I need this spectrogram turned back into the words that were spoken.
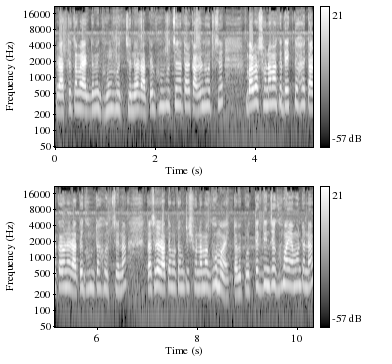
রাতে তো আমার একদমই ঘুম হচ্ছে না। রাতে ঘুম হচ্ছে না, তার কারণ হচ্ছে বারবার সোনামাকে দেখতে হয়, তার কারণে রাতে ঘুমটা হচ্ছে না। তাছাড়া রাতে মোটামুটি সোনামা ঘুমায়, তবে প্রত্যেক দিন যে ঘুমায় এমনটা না,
